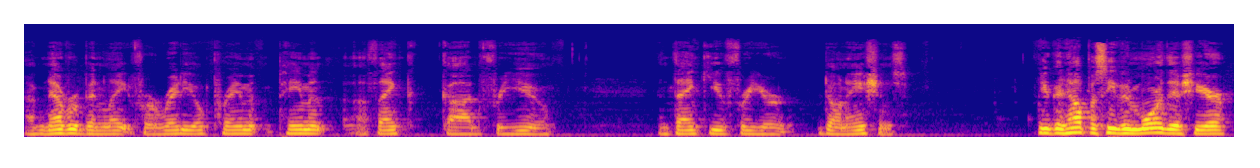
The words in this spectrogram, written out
I've never been late for a radio payment. Uh, thank God for you. And thank you for your donations. You can help us even more this year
